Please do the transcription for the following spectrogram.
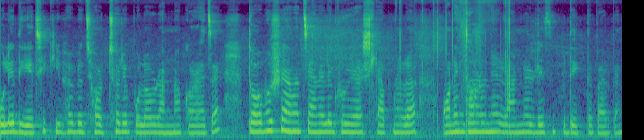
বলে দিয়েছি কীভাবে ঝরঝরে পোলাও রান্না করা যায়। তো অবশ্যই আমার চ্যানেলে ঘুরে আসলে আপনারা অনেক ধরনের রান্নার রেসিপি দেখতে পারবেন।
